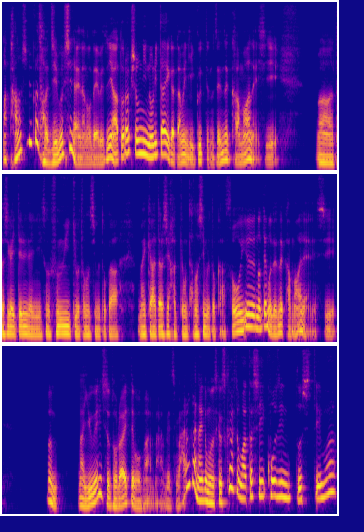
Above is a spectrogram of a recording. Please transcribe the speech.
まあ、楽しみ方は自分次第なので、別にアトラクションに乗りたいがために行くっていうのは全然構わないし、まあ、私が言ってるみたいに、その雰囲気を楽しむとか、毎回新しい発見を楽しむとか、そういうのでも全然構わないですし、まあ、まあ、遊園地と捉えても、まあまあ別に悪くはないと思うんですけど、少なくとも私個人としては、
